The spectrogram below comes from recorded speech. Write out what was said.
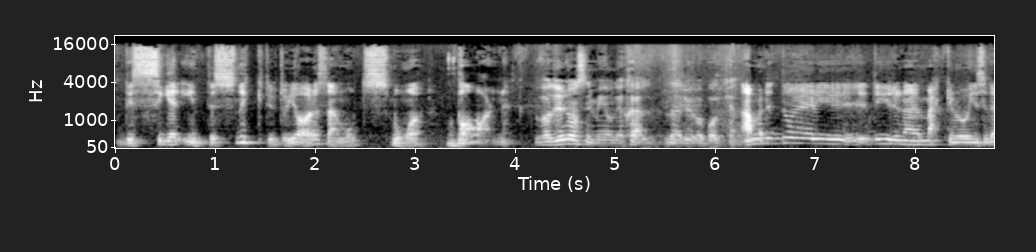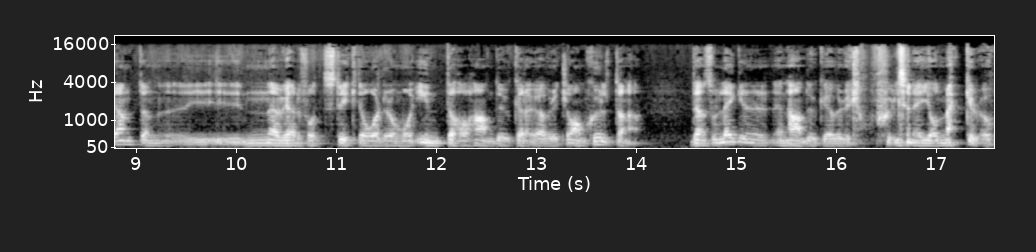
det ser inte snyggt ut att göra så här mot små barn. Var du någonsin med om det själv när du var bollkalle? Ja men det, då är det, ju, det är ju den här McEnroe-incidenten när vi hade fått strikta order om att inte ha handdukarna över reklamskyltarna. Den som lägger en, handduk över reklamskylten är John McEnroe.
